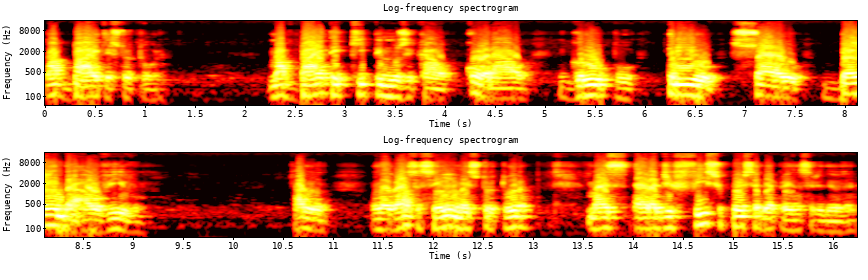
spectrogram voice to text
uma baita estrutura, uma baita equipe musical, coral, grupo, trio, solo, banda ao vivo. Sabe? Um negócio assim, uma estrutura, mas era difícil perceber a presença de Deus. Né?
